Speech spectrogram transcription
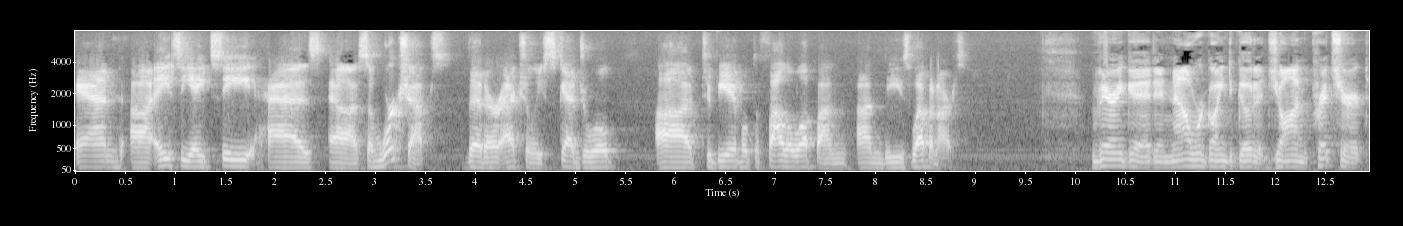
And uh, ACHC has uh, some workshops that are actually scheduled uh, to be able to follow up on, on these webinars. Very good. And now we're going to go to John Pritchard.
